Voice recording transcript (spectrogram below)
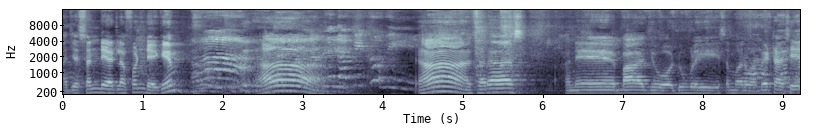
આજે સન્ડે એટલે ફંડે કેમ? હા. હા સરસ. અને બા જો ડુંગળી સમારવા બેઠા છે.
